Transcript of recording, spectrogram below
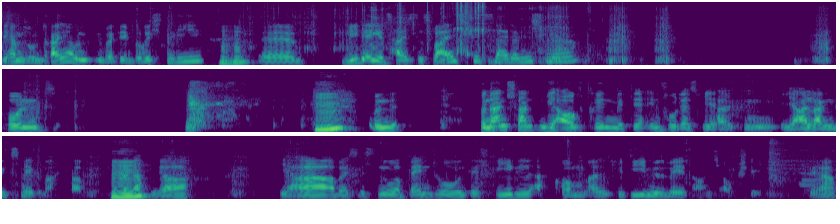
die haben so einen Dreier und über den berichten die. Mhm. Äh, wie der jetzt heißt, das weiß ich jetzt leider nicht mehr. Und, Hm? und, und dann standen wir auch drin mit der Info, dass wir halt ein Jahr lang nichts mehr gemacht haben. Und da Mhm. dachten wir, ja, ja, aber es ist nur Bento und der Spiegel, ach komm, also für die müssen wir jetzt auch nicht aufstehen. Ja.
